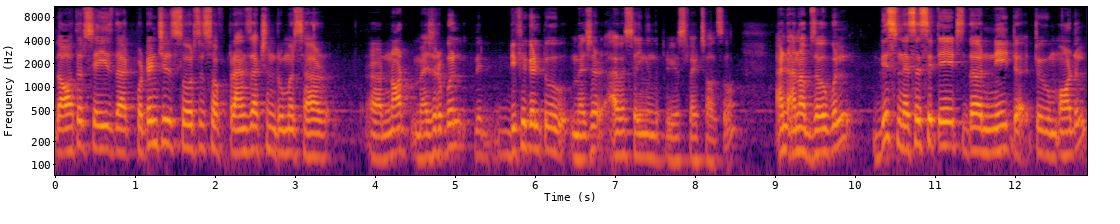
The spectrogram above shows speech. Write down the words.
the author says that potential sources of transaction rumors are uh, not measurable, they're difficult to measure. I was saying in the previous slides also, and unobservable. This necessitates the need to model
